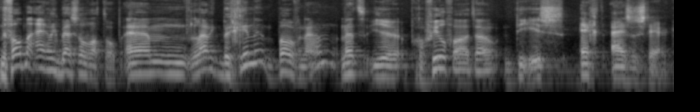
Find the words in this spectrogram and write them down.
Er valt me eigenlijk best wel wat op. Um, laat ik beginnen bovenaan met je profielfoto. Die is echt ijzersterk.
